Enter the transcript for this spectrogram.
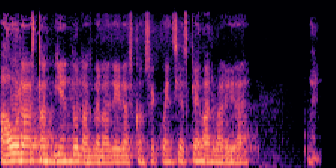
Ahora estás viendo las verdaderas consecuencias, qué barbaridad. Bueno,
